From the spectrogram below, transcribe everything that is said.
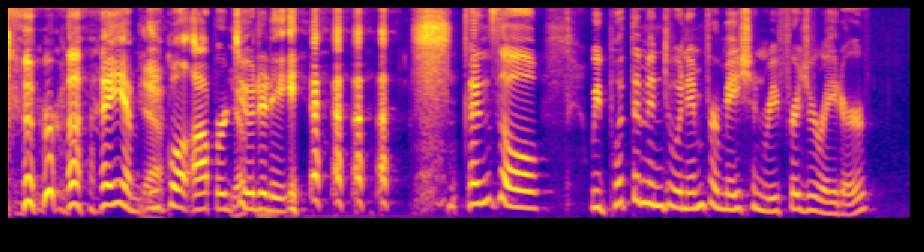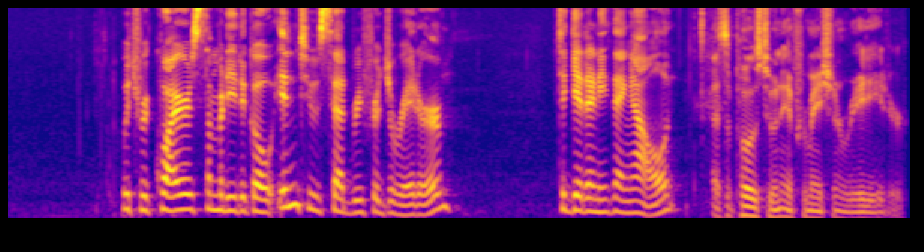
I am Yeah. equal opportunity. and so we put them into an information refrigerator, which requires somebody to go into said refrigerator to get anything out. As opposed to an information radiator.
